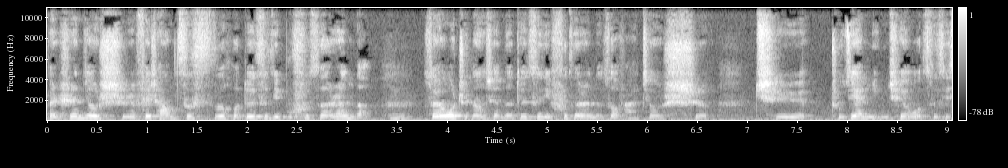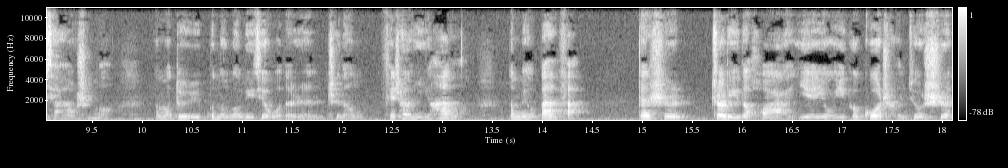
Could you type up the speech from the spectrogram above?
本身就是非常自私和对自己不负责任的。嗯，所以我只能选择对自己负责任的做法，就是。去逐渐明确我自己想要什么。那么，对于不能够理解我的人，只能非常遗憾了。那没有办法。但是这里的话，也有一个过程，就是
